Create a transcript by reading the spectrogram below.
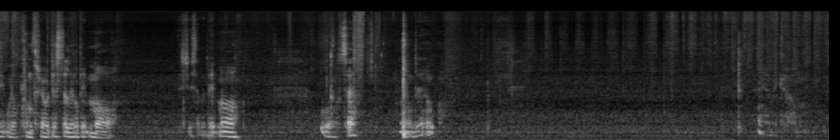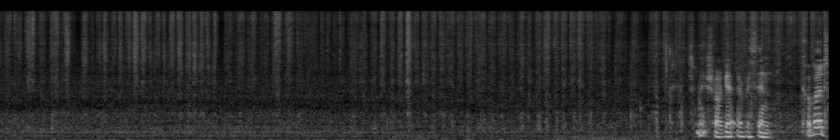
it will come through just a little bit more. Let's just have a bit more water. Will do. There we go. Just make sure I get everything covered.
